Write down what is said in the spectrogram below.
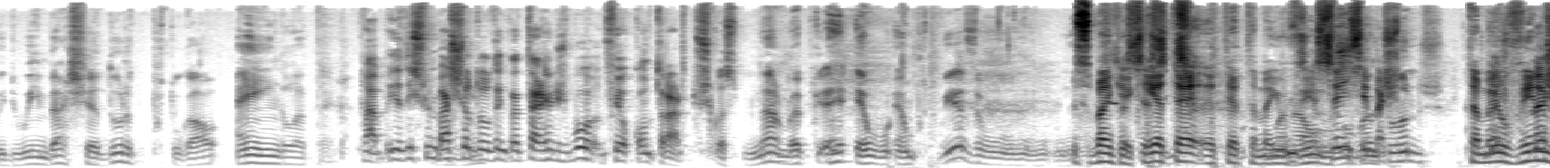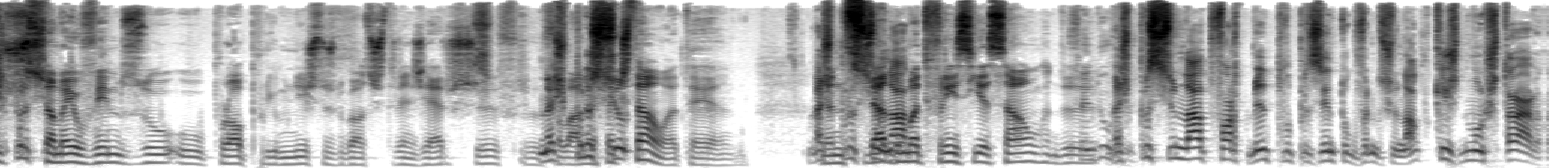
foi do embaixador de Portugal em Inglaterra. Tá, eu disse o embaixador de Inglaterra em Lisboa, foi ao contrário. Não, mas é, é, um, é um português, é um... Se bem que aqui até, até também o vimos... Sim, sim, mas, também ouvimos, mas, também ouvimos o, o, próprio Ministro dos Negócios Estrangeiros eh, mas, falar desta questão, até... Mas a necessidade de uma diferenciação de... Mas pressionado fortemente pelo Presidente do Governo Regional, que quis demonstrar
